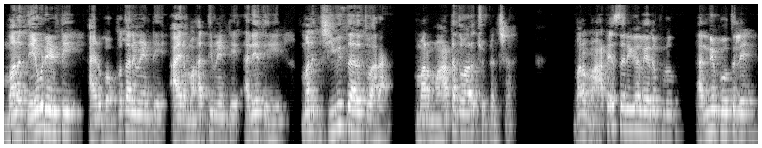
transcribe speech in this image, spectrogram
మన దేవుడు ఏంటి? ఆయన గొప్పతనం ఏంటి? ఆయన మహత్యం ఏంటి? అనేది మన జీవితాల ద్వారా మన మాట ద్వారా చూపించాలి. మన మాటే సరిగా లేనప్పుడు అన్ని బూతులే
